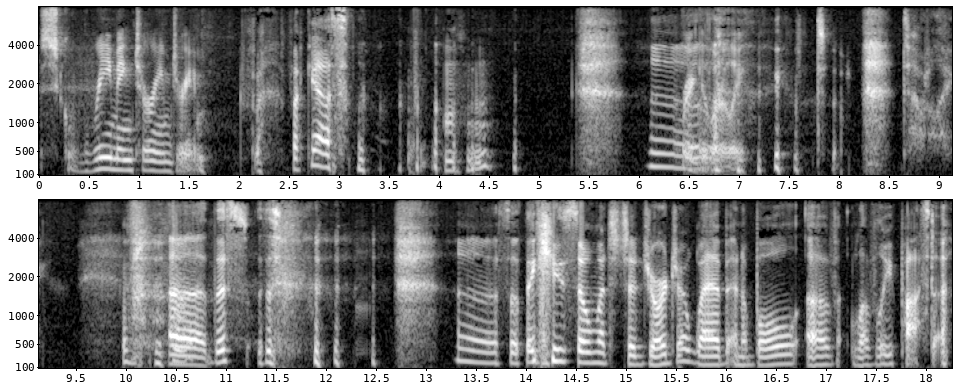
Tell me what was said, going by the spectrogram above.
screaming Dream Dream F- fuck yes. regularly. totally. uh, this. this uh, so thank you so much to Georgia Webb and a bowl of lovely pasta.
